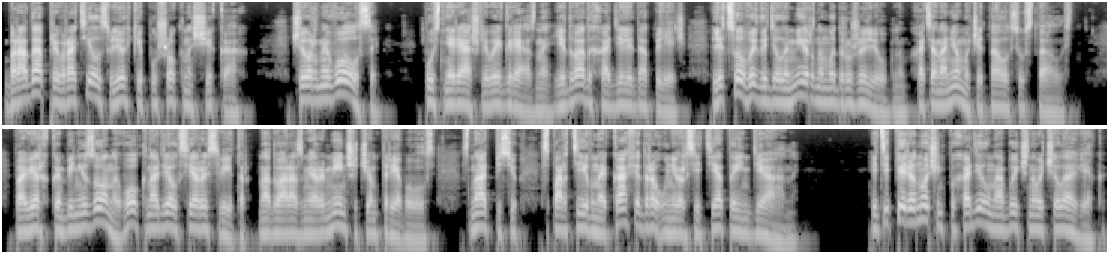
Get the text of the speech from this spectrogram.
Борода превратилась в легкий пушок на щеках. Черные волосы, пусть неряшливые и грязные, едва доходили до плеч. Лицо выглядело мирным и дружелюбным, хотя на нем и читалась усталость. Поверх комбинезона волк надел серый свитер, на два размера меньше, чем требовалось, с надписью «Спортивная кафедра Университета Индианы». И теперь он очень походил на обычного человека.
